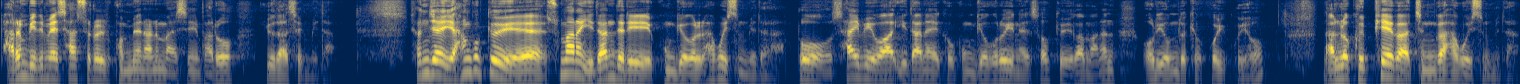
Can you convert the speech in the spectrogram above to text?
바른 믿음의 사수를 권면하는 말씀이 바로 유다서입니다. 현재 한국 교회에 수많은 이단들이 공격을 하고 있습니다. 또 사이비와 이단의 그 공격으로 인해서 교회가 많은 어려움도 겪고 있고요. 날로 그 피해가 증가하고 있습니다.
